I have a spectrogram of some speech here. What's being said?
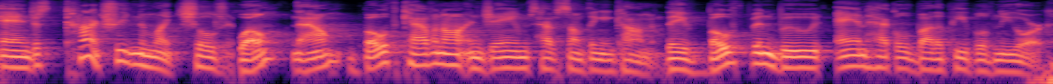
and just kind of treating them like children. Well, now both Kavanagh and James have something in common. They've both been booed and heckled by the people of New York.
